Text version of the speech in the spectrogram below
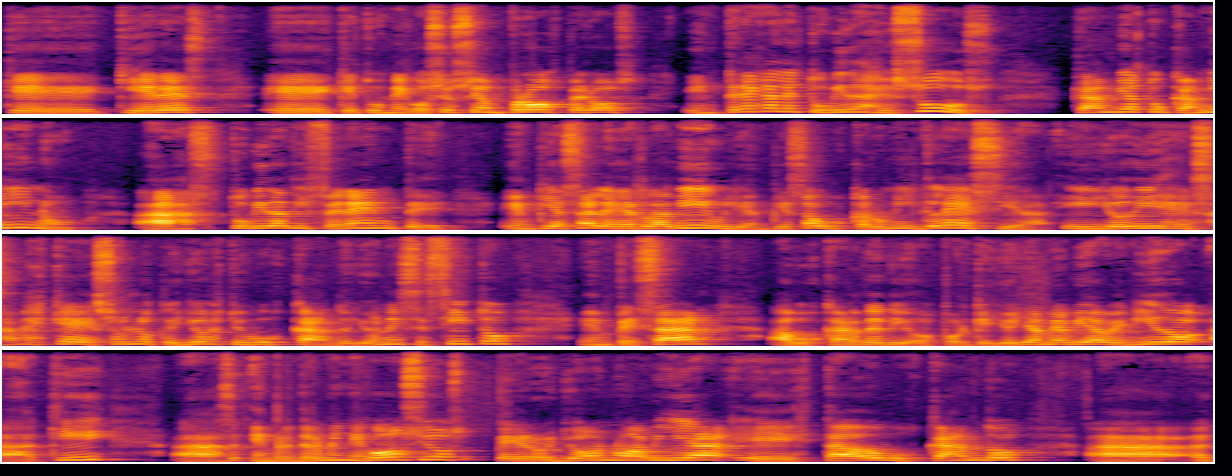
que quieres eh, que tus negocios sean prósperos, entrégale tu vida a Jesús, cambia tu camino, haz tu vida diferente, empieza a leer la Biblia, empieza a buscar una iglesia. Y yo dije, ¿sabes qué? Eso es lo que yo estoy buscando. Yo necesito empezar a buscar de Dios, porque yo ya me había venido aquí a emprender mis negocios, pero yo no había eh, estado buscando a,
